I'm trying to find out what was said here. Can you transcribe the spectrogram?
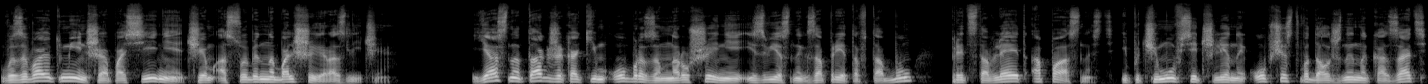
вызывают меньше опасения, чем особенно большие различия. Ясно также, каким образом нарушение известных запретов табу представляет опасность и почему все члены общества должны наказать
